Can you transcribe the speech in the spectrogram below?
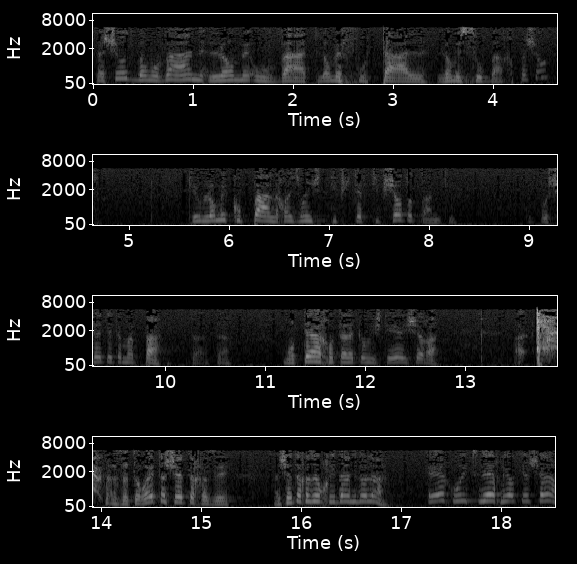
פשוט במובן לא מעוות, לא מפותל, לא מסובך, פשוט. כאילו לא מקופל, נכון? יש דברים שתפשוט אותם, כי אתה פושט את המפה, אתה, אתה מותח אותה לכיוון שתהיה ישרה. אז אתה רואה את השטח הזה, השטח הזה הוא חידה גדולה. איך הוא הצליח להיות ישר?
